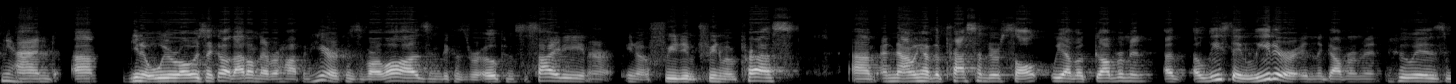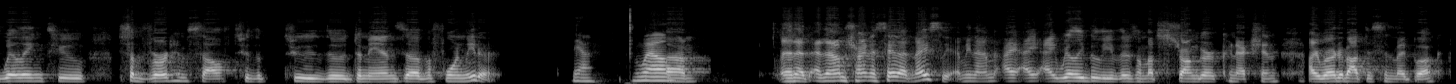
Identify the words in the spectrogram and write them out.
Yeah. And um, you know, we were always like, oh, that'll never happen here because of our laws and because we're open society and our you know freedom freedom of press. Um, and now we have the press under assault. We have a government, a, at least a leader in the government, who is willing to subvert himself to the to the demands of a foreign leader. Yeah. Well. Um, and and I'm trying to say that nicely. I mean, I'm, I I really believe there's a much stronger connection. I wrote about this in my book.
